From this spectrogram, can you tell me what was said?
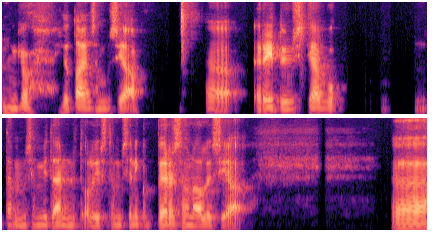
niin jotain semmoisia erityisiä tämmöisiä, mitä nyt olisi, tämmöisiä niin persoonallisia ö,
